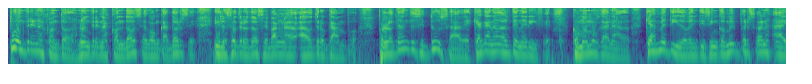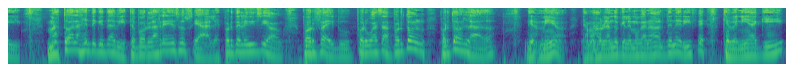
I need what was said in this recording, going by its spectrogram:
Tú entrenas con todos, no entrenas con 12, con 14 y los otros 12 van a, otro campo. Por lo tanto, si tú sabes que has ganado al Tenerife, como hemos ganado, que has metido 25 mil personas ahí, más toda la gente que te ha visto por las redes sociales, por televisión, por Facebook, por WhatsApp, por, todo, por todos lados, Dios mío, estamos hablando que le hemos ganado al Tenerife, que venía aquí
